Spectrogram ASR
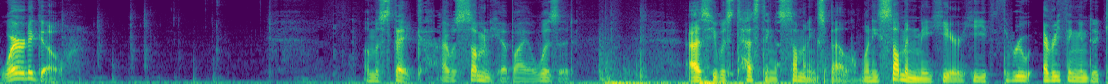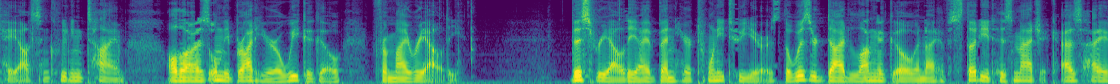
Where to go? A mistake. I was summoned here by a wizard. As he was testing a summoning spell, when he summoned me here, he threw everything into chaos, including time, although I was only brought here a week ago from my reality. This reality, I have been here 22 years. The wizard died long ago, and I have studied his magic. As I,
